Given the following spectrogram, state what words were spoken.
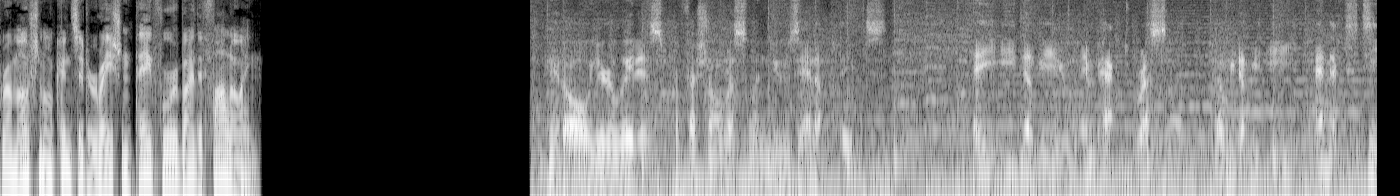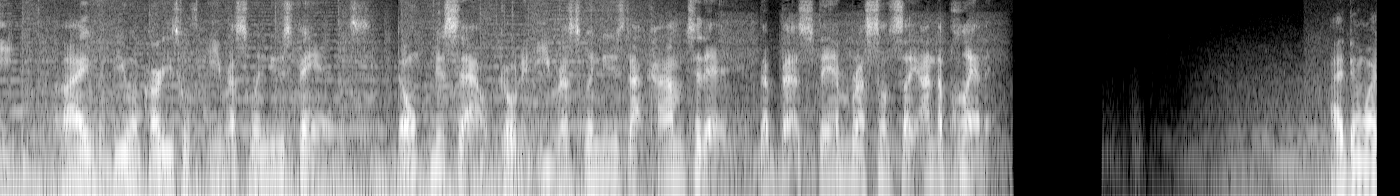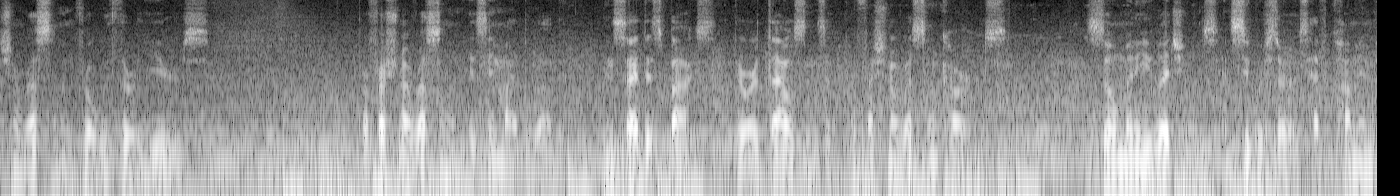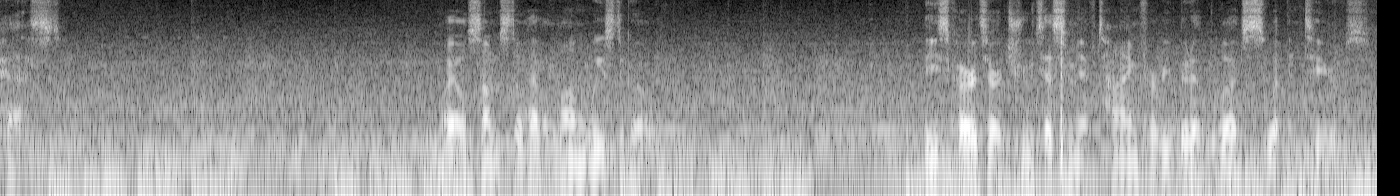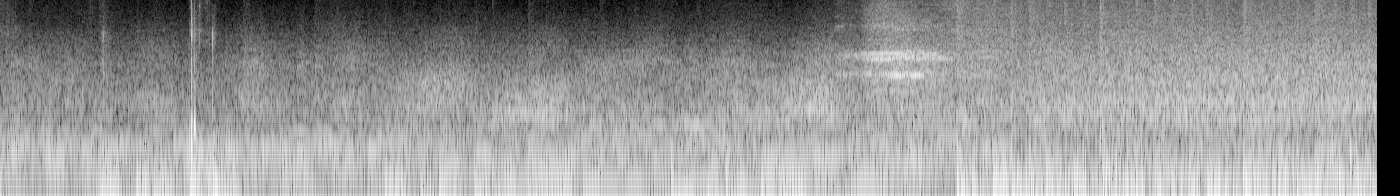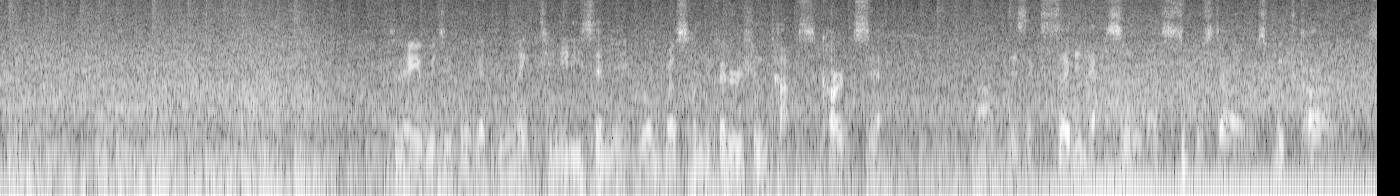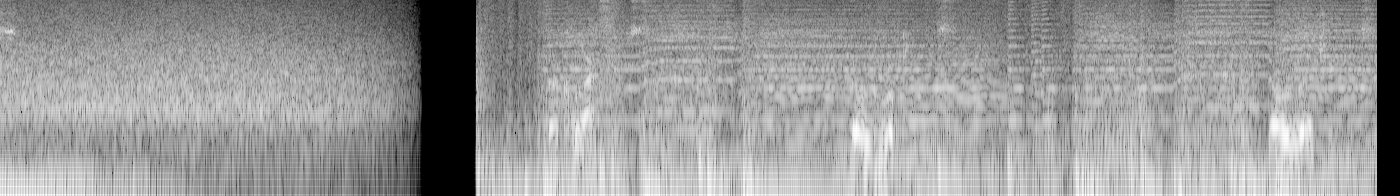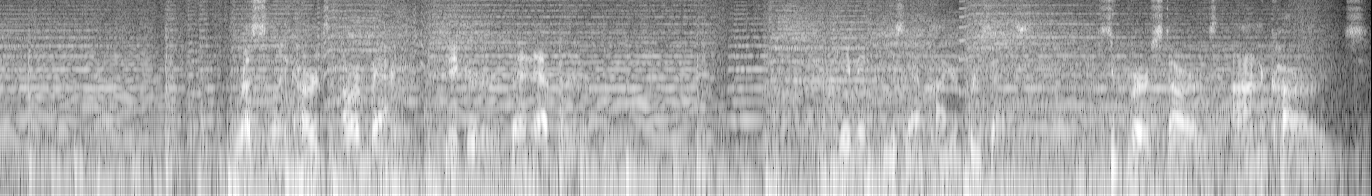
Promotional consideration paid for by the following. Get all your latest professional wrestling news and updates. AEW, Impact Wrestling, WWE, NXT, live and viewing parties with eWrestling News fans. Don't miss out. Go to eWrestlingNews.com today, the best damn wrestling site on the planet. I've been watching wrestling for over 30 years. Professional wrestling is in my blood. Inside this box, there are thousands of professional wrestling cards. So many legends and superstars have come and passed. While some still have a long ways to go. These cards are a true testament of time for every bit of blood, sweat, and tears. At the 1987 World Wrestling Federation Topps card set. On this exciting episode of Superstars with Cards. The classics. The rookies. The legends. Wrestling cards are back, bigger than ever. Game News Empire presents Superstars on Cards.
